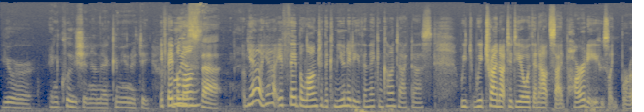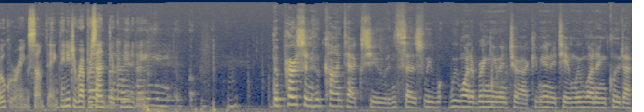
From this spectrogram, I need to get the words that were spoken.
your inclusion in their community? If they Who belong- is that? Yeah, yeah. If they belong to the community, then they can contact us. We, we try not to deal with an outside party who's like brokering something. They need to represent But- their but I- community. I mean, the person who contacts you and says, we, we want to bring you into our community and we want to include our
